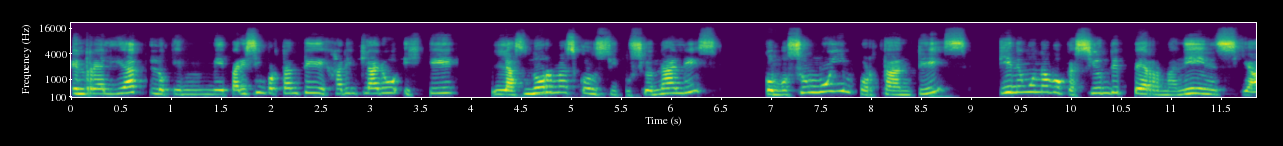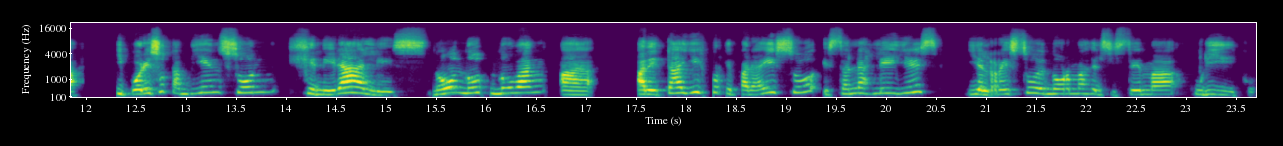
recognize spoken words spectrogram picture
En realidad, lo que me parece importante dejar en claro es que las normas constitucionales, como son muy importantes, tienen una vocación de permanencia y por eso también son generales, ¿no? No, no van a, a detalles porque para eso están las leyes y el resto de normas del sistema jurídico.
